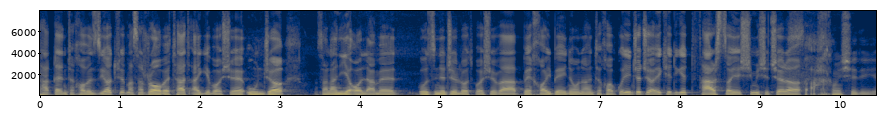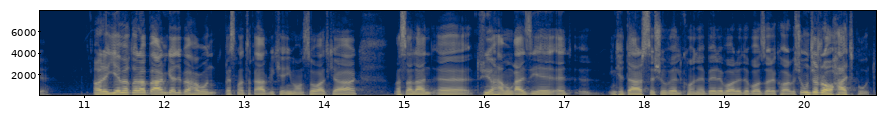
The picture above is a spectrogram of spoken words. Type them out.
حق انتخاب زیاد توی مثلا رابطت اگه باشه اونجا مثلا یه عالم گزینه جلوت باشه و بخوای بین اونها انتخاب کنی اینجا جایی که دیگه فرسایشی میشه. چرا؟ سخت میشه دیگه. آره یه مقدار برمیگرده به همون قسمت قبلی که ایمان صحبت کرد. مثلا توی همون قضیه اینکه درسش رو ول کنه بره وارد بازار کار بشه اونجا راحت بود.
